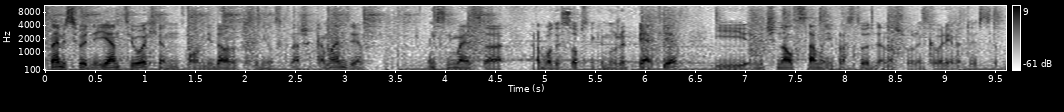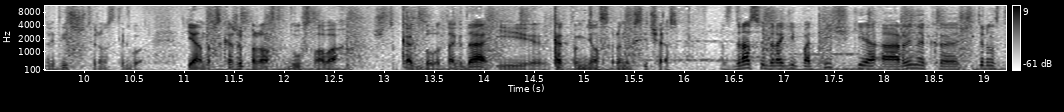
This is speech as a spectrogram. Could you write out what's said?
С нами сегодня Ян Тиохин, он недавно присоединился к нашей команде. Он занимается работой с собственниками уже 5 лет и начинал в самое непростое для нашего рынка время, то есть это 2014 год. Ян, расскажи, пожалуйста, в двух словах, что, как было тогда и как поменялся рынок сейчас. Здравствуйте, дорогие подписчики. А, Рынок 2014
